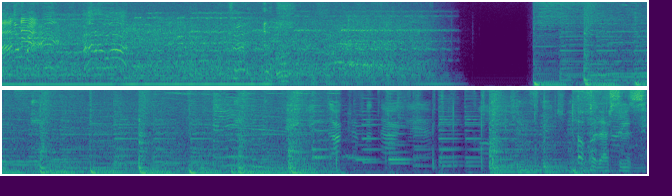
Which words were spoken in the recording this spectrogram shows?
ben de. Affedersiniz.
